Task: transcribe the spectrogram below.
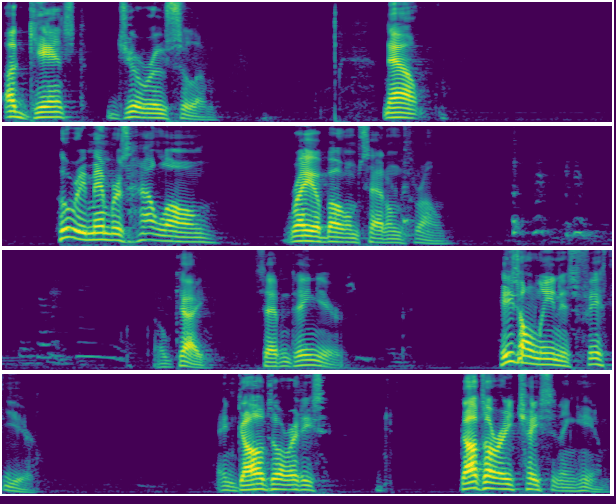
against Jerusalem. Now, who remembers how long Rehoboam sat on the throne? Okay, 17 years. He's only in his fifth year. And God's already God's already chastening him.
